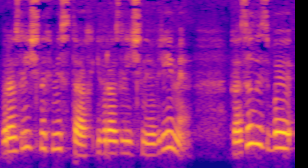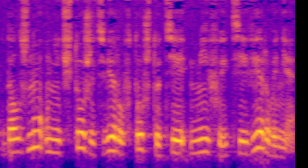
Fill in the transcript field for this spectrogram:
в различных местах и в различное время, казалось бы, должно уничтожить веру в то, что те мифы и те верования,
